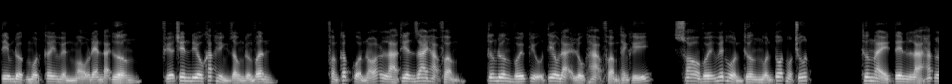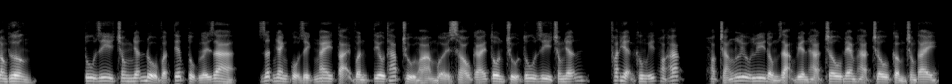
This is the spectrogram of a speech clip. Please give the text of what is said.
tìm được một cây huyền màu đen đại thương, phía trên điêu khắc hình rồng đường vân. Phẩm cấp của nó là thiên giai hạ phẩm, tương đương với cựu tiêu đại lục hạ phẩm thanh khí, so với huyết hồn thương muốn tốt một chút. Thương này tên là hắc long thương. Tu di trong nhẫn đồ vật tiếp tục lấy ra, rất nhanh cổ dịch ngay tại vân tiêu tháp chủ hòa mười sáu cái tôn chủ tu di trong nhẫn, phát hiện không ít hoặc hắc hoặc trắng lưu ly đồng dạng viên hạt châu đem hạt châu cầm trong tay,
